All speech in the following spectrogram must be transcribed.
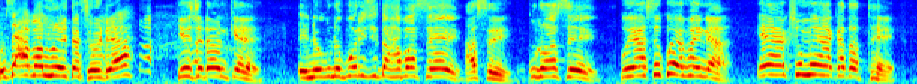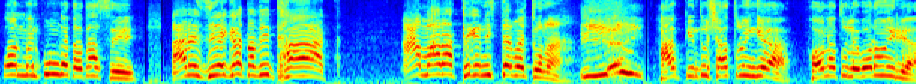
ওই যে আবার লইতাছে ওইটা? কি হয়েছে ডাউন কে এনে কোনো পরিচিত হাব আছে? আছে। কোনো আছে? কই আছে কই ভাই না? এ এক সময় এক গাতাত থে। অনমেন কোন গাতাত আছে? আরে যে গাতাদি থাক। আমার হাত থেকে নিস্তার পাইতো না। হাব কিন্তু সাতরঙ্গিয়া ফনা তুলে বড় হইরা।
